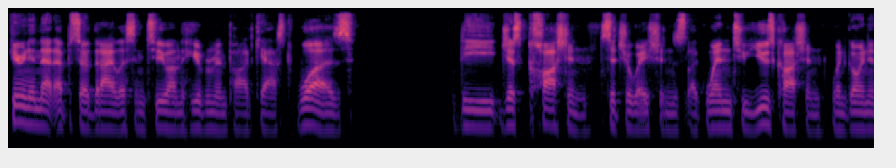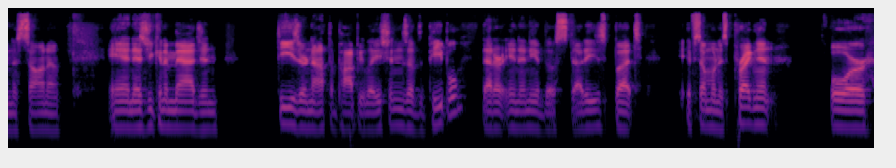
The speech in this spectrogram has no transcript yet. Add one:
hearing in that episode that I listened to on the Huberman podcast was the just caution situations, like when to use caution when going in a sauna. And as you can imagine, these are not the populations of the people that are in any of those studies. But if someone is pregnant or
